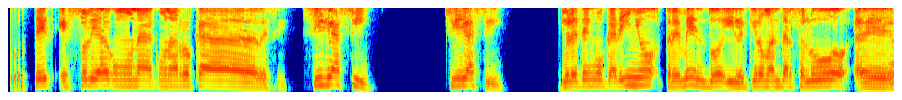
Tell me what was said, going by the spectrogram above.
usted es sólida como una, como una roca. Siga así, siga así. Yo le tengo cariño tremendo y le quiero mandar saludos eh,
